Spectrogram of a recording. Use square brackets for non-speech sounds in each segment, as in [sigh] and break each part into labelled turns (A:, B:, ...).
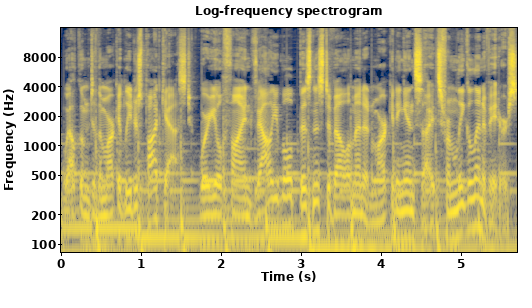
A: Welcome to the Market Leaders Podcast, where you'll find valuable business development and marketing insights from legal innovators.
